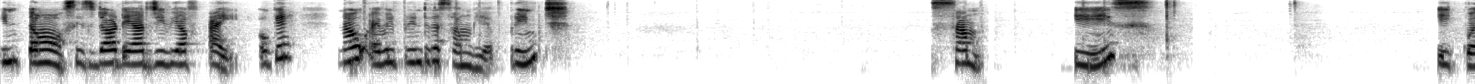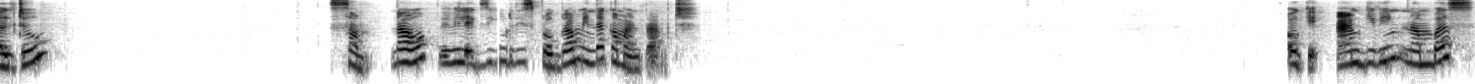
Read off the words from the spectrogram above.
int of sys dot argv of i. Okay. Now I will print the sum here. Print sum is equal to sum. Now we will execute this program in the command prompt. okay i'm giving numbers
